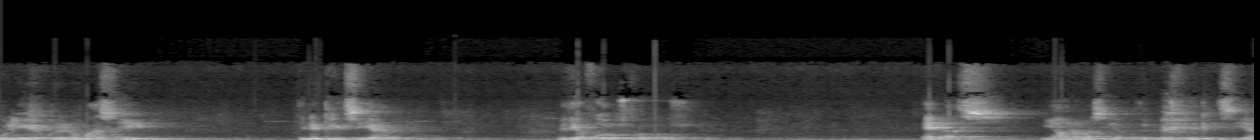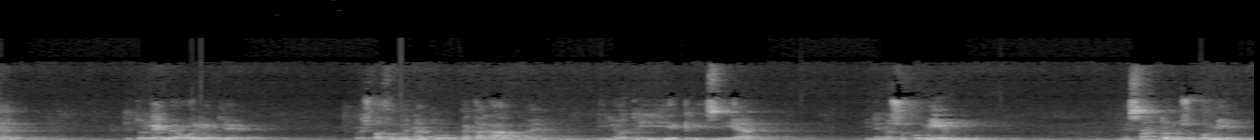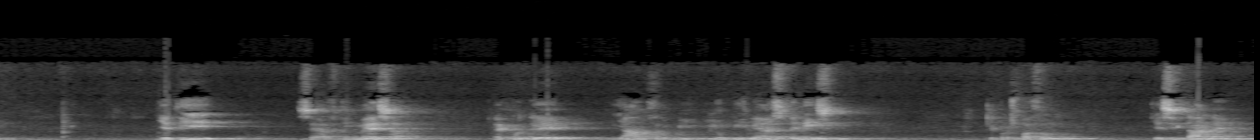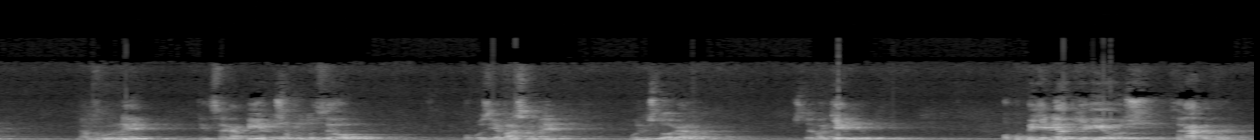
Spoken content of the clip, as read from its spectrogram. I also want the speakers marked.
Speaker 1: Πολλοί έχουν ονομάσει την Εκκλησία με διαφόρους τρόπους. Ένας, μια ονομασία που δίνουμε στην Εκκλησία και το λέμε όλοι και προσπαθούμε να το καταλάβουμε, είναι ότι η Εκκλησία είναι νοσοκομείο. Είναι σαν το νοσοκομείο. Γιατί σε αυτή μέσα έρχονται οι άνθρωποι οι οποίοι είναι ασθενείς και προσπαθούν και ζητάνε να βρούνε την θεραπεία τους από το Θεό, όπως διαβάσαμε μόλις τώρα στο Ευαγγέλιο, όπου πήγαινε ο Κύριος θεράπευε.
